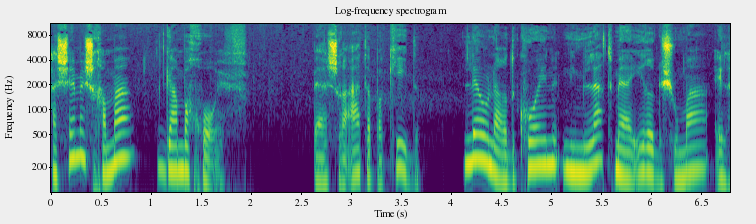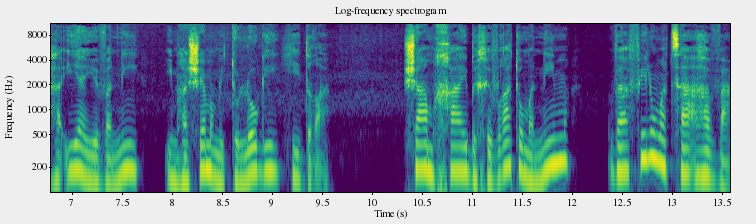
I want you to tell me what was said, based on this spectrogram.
השמש חמה גם בחורף. בהשראת הפקיד, ליאונרד כהן נמלט מהעיר הגשומה אל האי היווני עם השם המיתולוגי הידרה. שם חי בחברת אומנים ואפילו מצא אהבה.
